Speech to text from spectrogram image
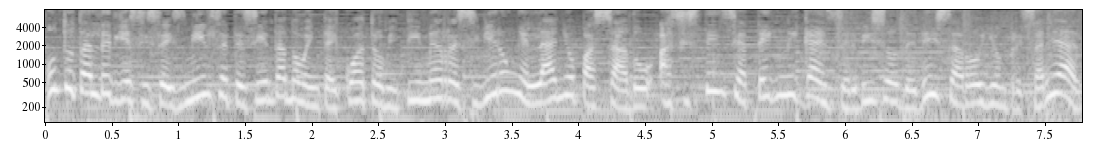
Un total de 16.794 MIPIMES recibieron el año pasado asistencia técnica en servicios de desarrollo empresarial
